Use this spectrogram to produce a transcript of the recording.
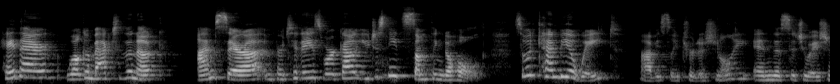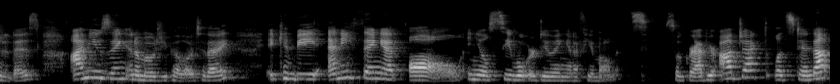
Hey there, welcome back to the Nook. I'm Sarah, and for today's workout, you just need something to hold. So it can be a weight, obviously traditionally, in this situation it is. I'm using an emoji pillow today. It can be anything at all, and you'll see what we're doing in a few moments. So grab your object, let's stand up,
